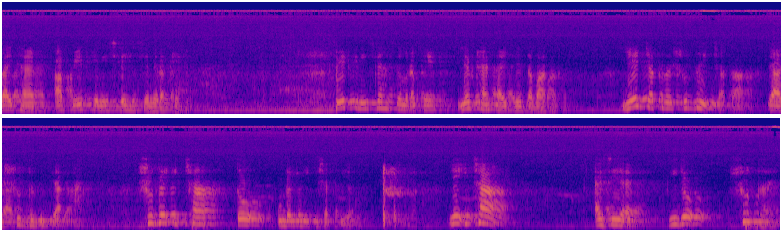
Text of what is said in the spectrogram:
राइट हैंड आप पेट के निचले हिस्से में रखें। पेट के निचले हिस्से में रखें, लेफ़्ट हैंड साइड में दबा कर। ये चक्र शुद्ध इच्छा का या शुद्ध विद्या का है। शुद्ध इच्छा तो कुंडलिनी की शक्ति है। ये इच्छा ऐसी है कि जो शुद्ध है।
